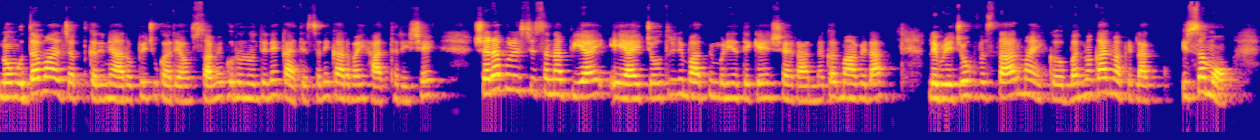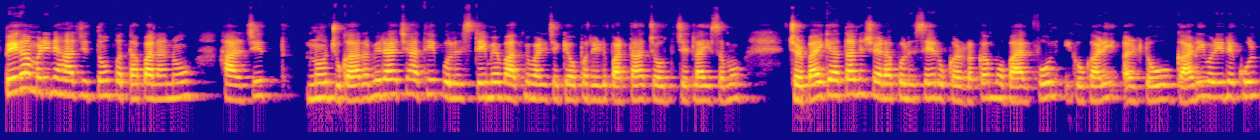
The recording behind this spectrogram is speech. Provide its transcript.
નો મુદ્દામાલ જપ્ત કરીને આરોપી જુગારિયાઓ સામે ગુનો નોંધીને કાયદેસરની કાર્યવાહી હાથ ધરી છે. શહેરા પોલીસ સ્ટેશનના પીઆઈ એઆઈ ચૌધરીને બાતમી મળી હતી કે શહેરાનગરમાં આવેલા લીમડી ચોક વિસ્તારમાં એક બંધ મકાનમાં કેટલાક ઈસમો ભેગા મળીને હાર જીતનો પત્તાપાનાનો જીતનો જુગાર રમી રહ્યા છે. આથી પોલીસ ટીમે બાતમીવાળી જગ્યા ઉપર રેડ પાડતા ચૌદ જેટલા ઇસમો ઝડપાઈ ગયા હતા અને શહેરા પોલીસે રોકડ રકમ, મોબાઈલ ફોન, ઇકો ગાડી, અલ્ટો ગાડી વળીને કુલ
